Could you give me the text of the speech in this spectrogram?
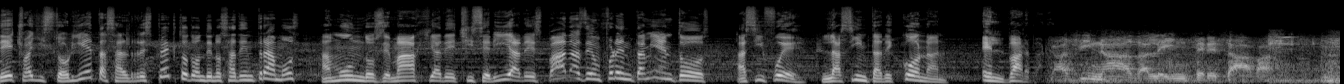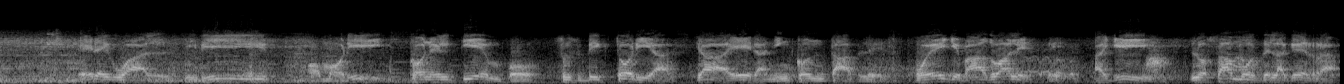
De hecho, hay historietas al respecto donde nos adentramos a mundos de magia, de hechicería, de espadas, de enfrentamientos. Así fue la cinta de Conan, el bárbaro. Casi nada le interesaba. Era igual vivir o morir. Con el tiempo, sus victorias ya eran incontables. Fue llevado al este. Allí, los amos de la guerra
